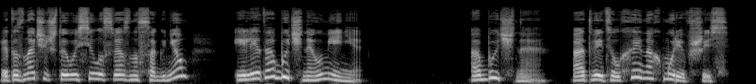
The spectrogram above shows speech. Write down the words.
Это значит, что его сила связана с огнем — или это обычное умение?» «Обычное», — ответил Хей, нахмурившись.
